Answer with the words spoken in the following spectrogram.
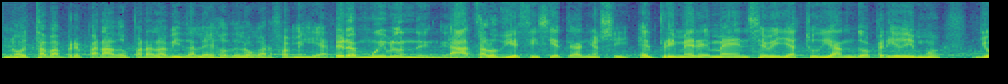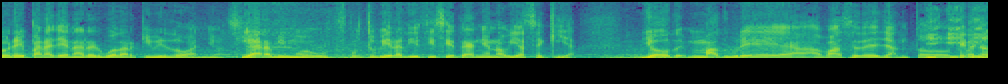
No estaba preparado para la vida lejos del hogar familiar. Eras muy blandengue. Hasta los 17 años sí. El primer mes en Sevilla estudiando periodismo lloré para llenar el Guadalquivir dos años. Si ahora mismo tuviera 17 años no había sequía. Yo maduré a base de llanto. Y, y- querido.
